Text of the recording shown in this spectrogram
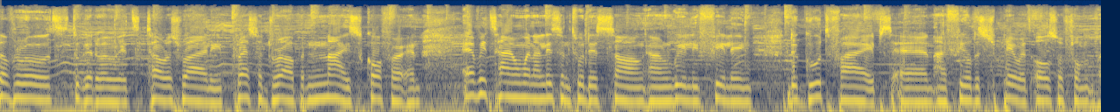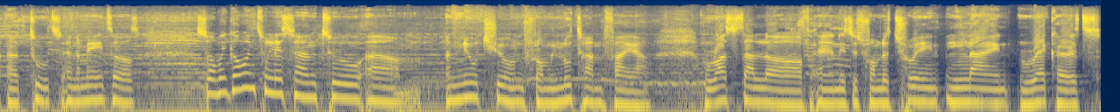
of Roots together with Tarrus Riley. Press a drop, a nice cover. And every time when I listen to this song, I'm really feeling the good vibes and I feel the spirit also from uh, Toots and the Maytals. So we're going to listen to um, a new tune from Lutan Fyah, Rasta Love, and it is from the Train Line Records.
